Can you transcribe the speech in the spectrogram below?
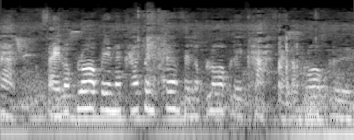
ค่ะ ใส่รอบๆเลยนะคะเพื่อนๆใส่รอบๆเลยค่ะ ใส่รอบๆเลย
